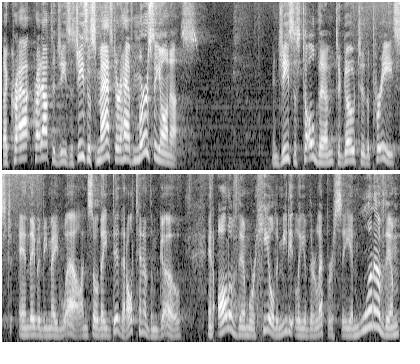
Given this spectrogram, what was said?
they cried out to Jesus, Jesus, Master, have mercy on us. And Jesus told them to go to the priest and they would be made well. And so they did that. All 10 of them go. And all of them were healed immediately of their leprosy. And one of them,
